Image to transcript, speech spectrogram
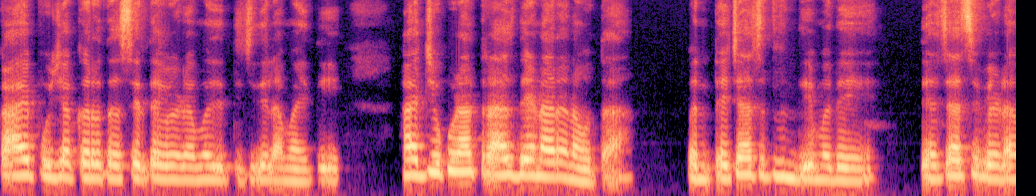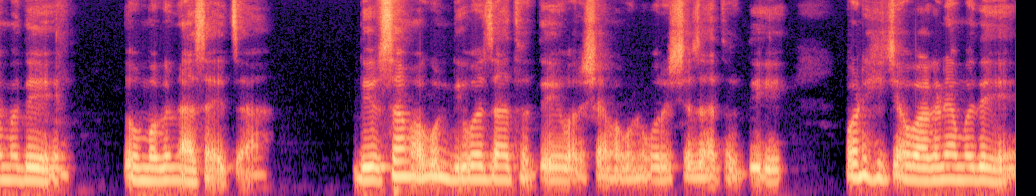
काय पूजा करत असेल त्या वेळामध्ये तिची तिला माहिती. हा जीव कुणाला त्रास देणारा नव्हता. पण त्याच्याच धुंदीमध्ये त्याच्याच वेळामध्ये तो मग्न असायचा. दिवसामागून दिवस जात होते वर्षामागून वर्ष जात होती. पण हिच्या वागण्यामध्ये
